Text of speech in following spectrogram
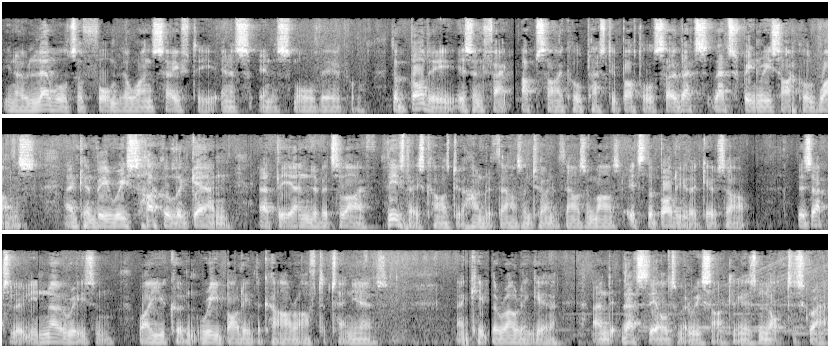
you know, levels of Formula One safety in a, in a small vehicle. The body is in fact upcycled plastic bottles, so that's, that's been recycled once and can be recycled again at the end of its life. These days cars do 100,000, 200,000 miles. It's the body that gives up. there's absolutely no reason why you couldn't rebody the car after 10 years and keep the rolling gear. And that's the ultimate recycling, is not to scrap.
